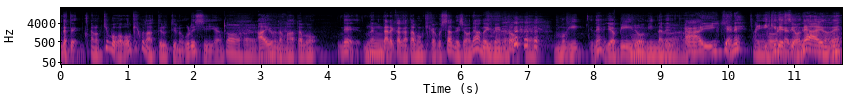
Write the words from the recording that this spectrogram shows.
だってあの規模が大きくなってるっていうの嬉しいやん。あはいああいうふうなまあ多分ね、な誰かが多分企画したんでしょうねあのイベント。麦ってね。いやビールをみんなで、ああいい気やね。粋ですよねああいうのね。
